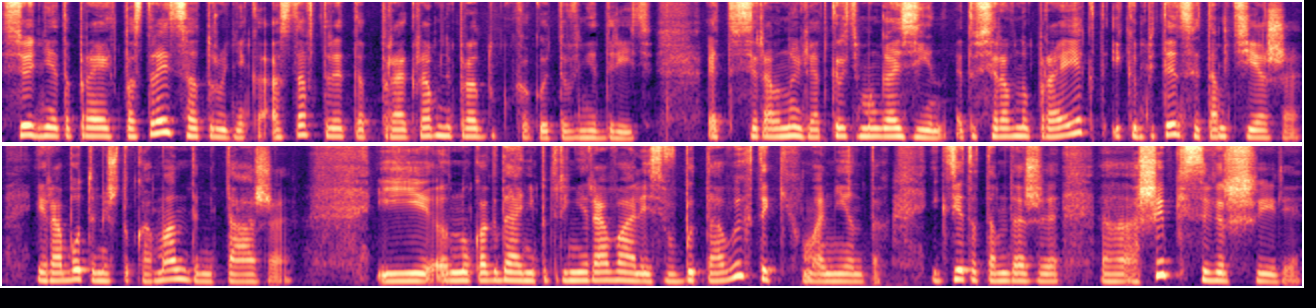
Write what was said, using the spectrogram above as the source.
Сегодня это проект поздравить сотрудника, а завтра это программный продукт какой-то внедрить. Это все равно или открыть магазин. Это все равно проект, и компетенции там те же. И работа между командами та же. И ну, когда они потренировались в бытовых таких моментах, и где-то там даже э, ошибки совершили,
